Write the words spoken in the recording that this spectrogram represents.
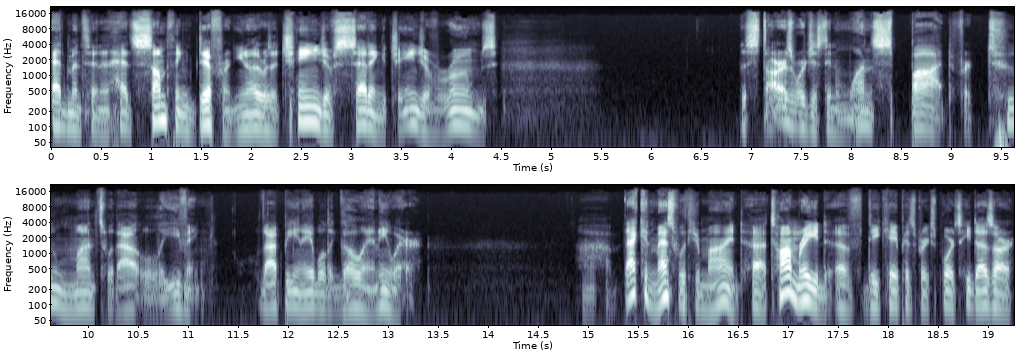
Edmonton and had something different. You know, there was a change of setting, a change of rooms the Stars were just in one spot for two months without leaving, without being able to go anywhere. That can mess with your mind. Uh, Tom Reed of DK Pittsburgh Sports, he does our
